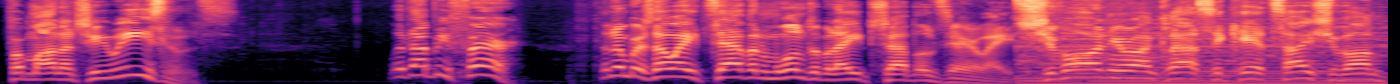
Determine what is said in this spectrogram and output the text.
for monetary reasons. Would that be fair? The number's 087 188 0008. Siobhan, you're on Classic Hits. Hi, Siobhan.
